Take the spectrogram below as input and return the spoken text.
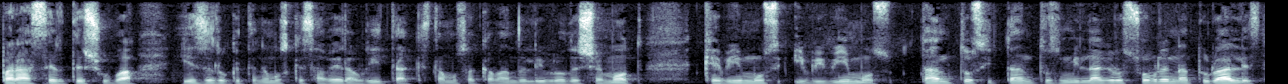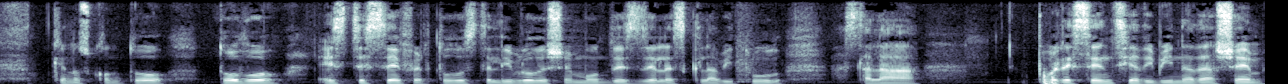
para hacer Teshuvah. Y eso es lo que tenemos que saber ahorita, que estamos acabando el libro de Shemot, que vimos y vivimos tantos y tantos milagros sobrenaturales que nos contó todo este Sefer, todo este libro de Shemot, desde la esclavitud hasta la presencia divina de Hashem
